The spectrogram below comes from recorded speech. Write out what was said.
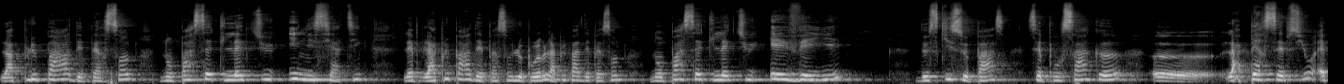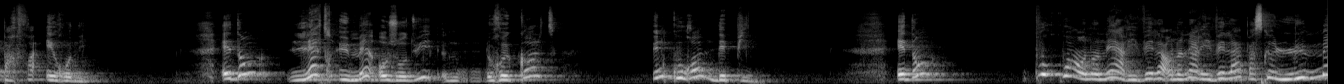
la plupart des personnes n'ont pas cette lecture initiatique. La plupart des personnes, le problème, la plupart des personnes n'ont pas cette lecture éveillée de ce qui se passe. C'est pour ça que euh, la perception est parfois erronée. Et donc, l'être humain aujourd'hui récolte une couronne d'épines. Et donc, pourquoi on en est arrivé là? On en est arrivé là parce que l'humain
